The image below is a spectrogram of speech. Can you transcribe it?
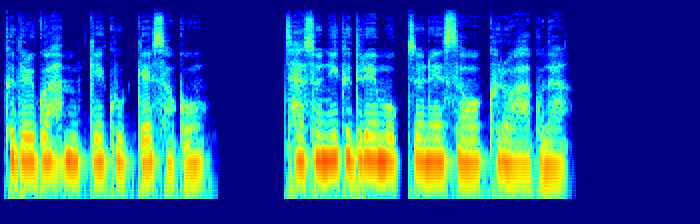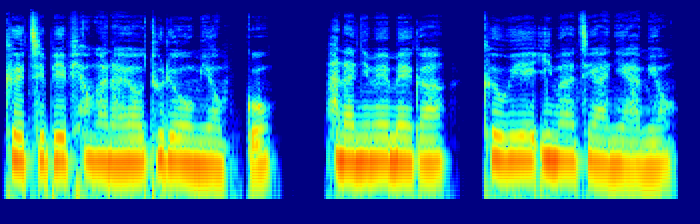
그들과 함께 굳게 서고 자손이 그들의 목전에서 그러하구나 그 집이 평안하여 두려움이 없고 하나님의 매가 그 위에 임하지 아니하며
